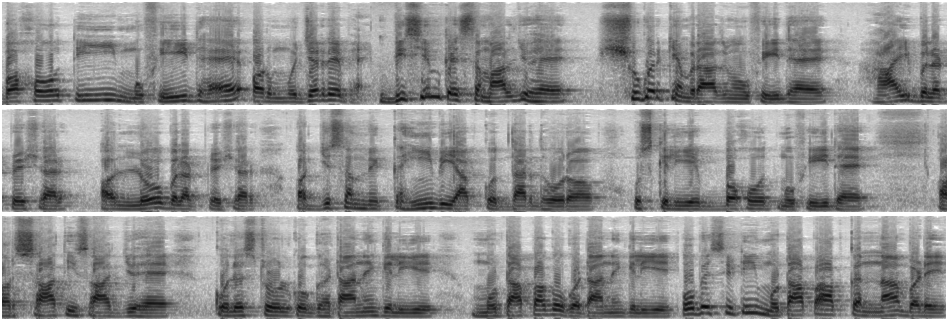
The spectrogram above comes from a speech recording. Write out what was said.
बहुत ही मुफीद है और मुजरब है। बीसीएम का इस्तेमाल जो है, शुगर के अमराज में मुफीद है, हाई ब्लड प्रेशर और लो ब्लड प्रेशर और जिसम में कहीं भी आपको दर्द हो रहा हो, उसके लिए बहुत मुफीद है। और साथ ही साथ जो है, कोलेस्ट्रोल को घटाने के लिए, मोटापा को घटाने के लिए, ओबेसिटी मोटापा आपका ना बढ़े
